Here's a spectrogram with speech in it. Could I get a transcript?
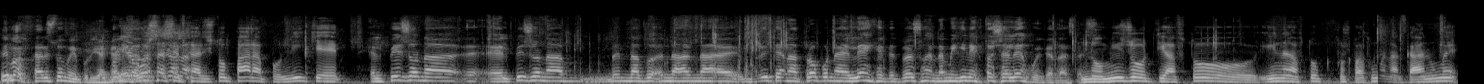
Λοιπόν, Ευχαριστούμε, Υπουργέ. Καλή Εγώ μέρα. σας καλά. ευχαριστώ πάρα πολύ και Ελπίζω, να, ε, ελπίζω να, να, δω- να, να βρείτε έναν τρόπο να ελέγχετε τουλάχιστον να μην γίνει εκτός ελέγχου η κατάσταση. Νομίζω ότι αυτό είναι αυτό που προσπαθούμε να κάνουμε.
